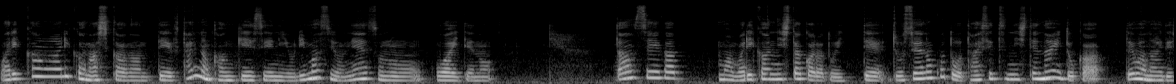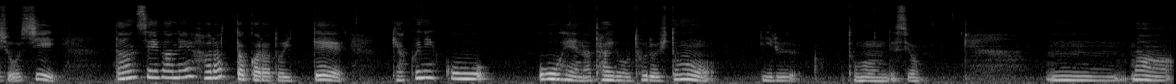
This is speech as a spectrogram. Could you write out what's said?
割り勘ありかなしかなんて2人の関係性によりますよねそのお相手の。男性がまあ、割り勘にしたからといって女性のことを大切にしてないとかではないでしょうし男性がね払ったからといって逆にこう横柄な態度を取る人もいると思うんですよ。うんま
